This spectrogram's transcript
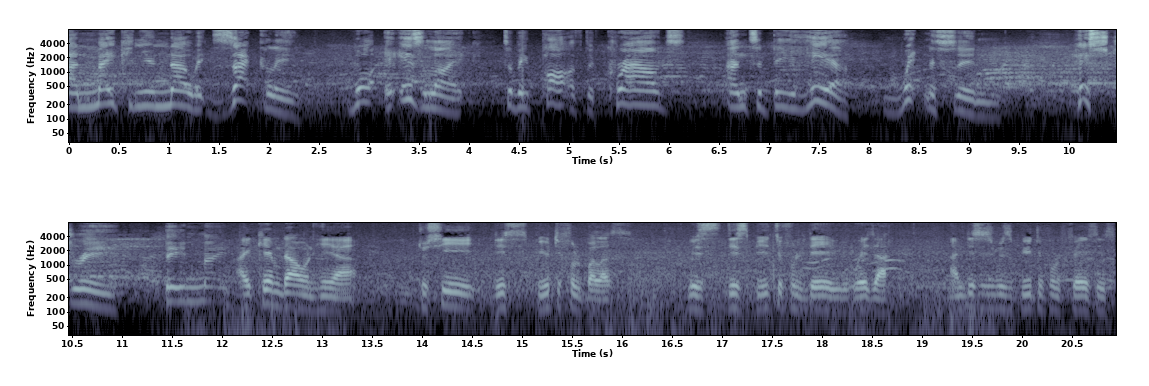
and making you know exactly what it is like to be part of the crowds and to be here witnessing history being made. I came down here to see this beautiful palace with this beautiful day weather and this is with beautiful faces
